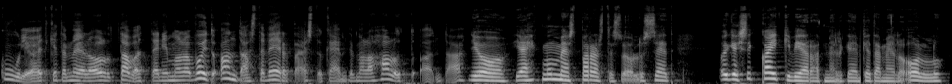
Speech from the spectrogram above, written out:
kuulijoita, ketä meillä on ollut tavoitteena, niin me ollaan voitu antaa sitä vertaistukea, mitä me ollaan haluttu antaa. Joo, ja ehkä mun mielestä parasta se on ollut se, että oikeasti kaikki vieraat melkein, ketä meillä on ollut,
